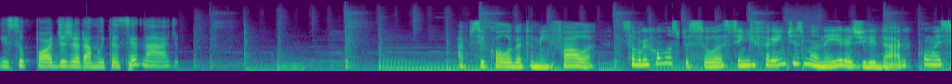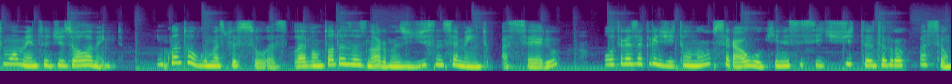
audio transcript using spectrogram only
isso pode gerar muita ansiedade. A psicóloga também fala sobre como as pessoas têm diferentes maneiras de lidar com esse momento de isolamento. Enquanto algumas pessoas levam todas as normas de distanciamento a sério, outras acreditam não ser algo que necessite de tanta preocupação.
